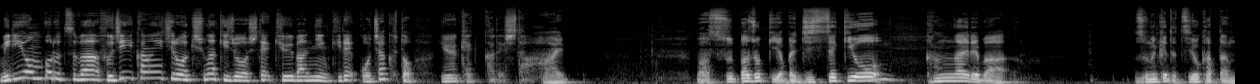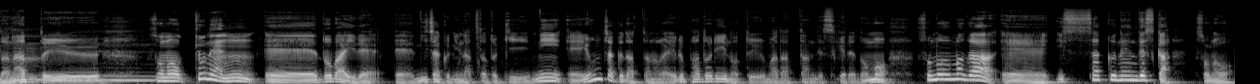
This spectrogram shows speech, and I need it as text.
ミリオンボルツは藤井寛一郎騎手が騎乗して9番人気で5着という結果でした。はい。まあ、スーパージョッキーやっぱり実績を考えればず抜けて強かったんだなという、その去年、えードバイで、え2着になった時に、え4着だったのがエルパドリーノという馬だったんですけれどもその馬が、えー一昨年ですかその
